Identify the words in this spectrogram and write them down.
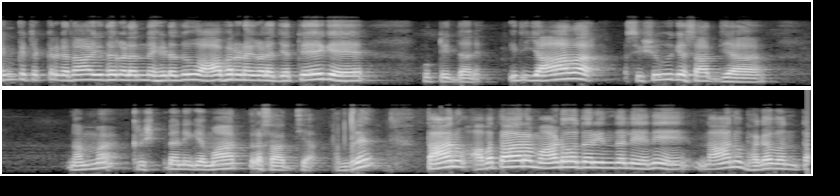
ಶಂಖಚಕ್ರ ಗದಾಯುಧಗಳನ್ನು ಹಿಡಿದು ಆಭರಣಗಳ ಜೊತೆಗೆ ಹುಟ್ಟಿದ್ದಾನೆ. ಇದು ಯಾವ ಶಿಶುವಿಗೆ ಸಾಧ್ಯ? ನಮ್ಮ ಕೃಷ್ಣನಿಗೆ ಮಾತ್ರ ಸಾಧ್ಯ. ಅಂದರೆ ತಾನು ಅವತಾರ ಮಾಡೋದರಿಂದಲೇ ನಾನು ಭಗವಂತ,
